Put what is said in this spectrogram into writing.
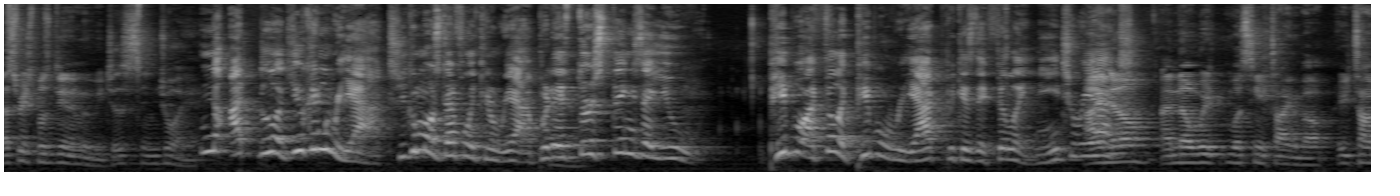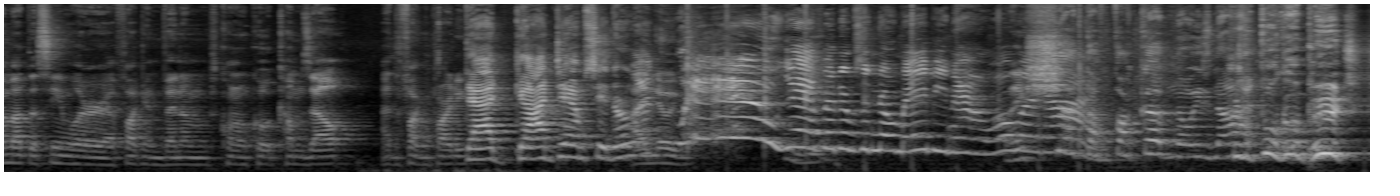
That's what you're supposed to do in a movie. Just enjoy it. No, I, look, you can react. You can most definitely can react. But if there's things that you people, I feel like people react because they feel like need to react. I know, I know. We, what scene you're talking about? Are you talking about the scene where uh, fucking Venom, quote unquote, comes out at the fucking party? That goddamn shit. They're like, know "Woo, yeah, Venom's a no maybe now." Oh like, my shut god. Shut the fuck up! No, he's not. Fuck up, bitch.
